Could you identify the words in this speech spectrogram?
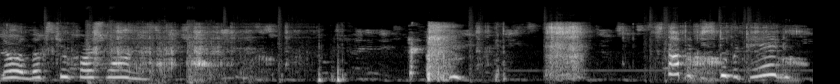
No, it looks too far swan. Stop it, you stupid pig!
